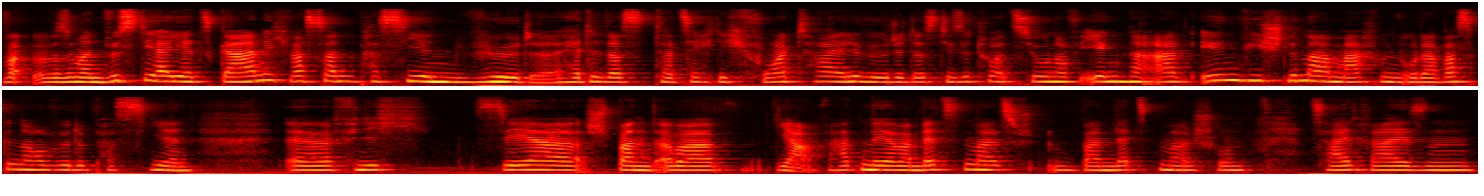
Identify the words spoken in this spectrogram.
also man wüsste ja jetzt gar nicht, was dann passieren würde. Hätte das tatsächlich Vorteile? Würde das die Situation auf irgendeine Art irgendwie schlimmer machen? Oder was genau würde passieren? Äh, Finde ich sehr spannend. Aber ja, hatten wir ja beim letzten Mal, beim letzten Mal schon. Zeitreisen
